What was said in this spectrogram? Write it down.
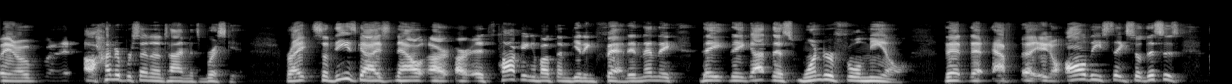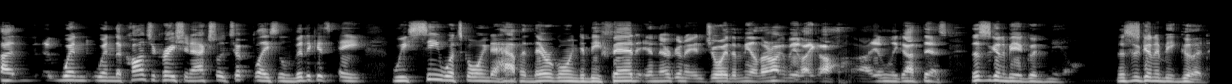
you know, hundred percent of the time it's brisket, right? So these guys now are, are it's talking about them getting fed, and then they they they got this wonderful meal that that uh, you know all these things. So this is uh, when when the consecration actually took place in Leviticus eight we see what's going to happen. They're going to be fed and they're going to enjoy the meal. They're not going to be like, oh, I only got this. This is going to be a good meal. This is going to be good.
